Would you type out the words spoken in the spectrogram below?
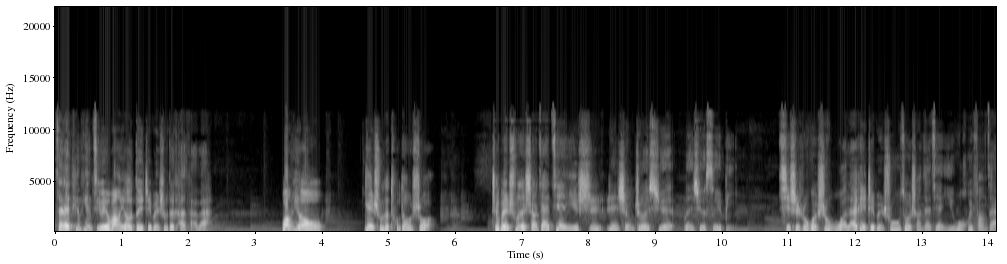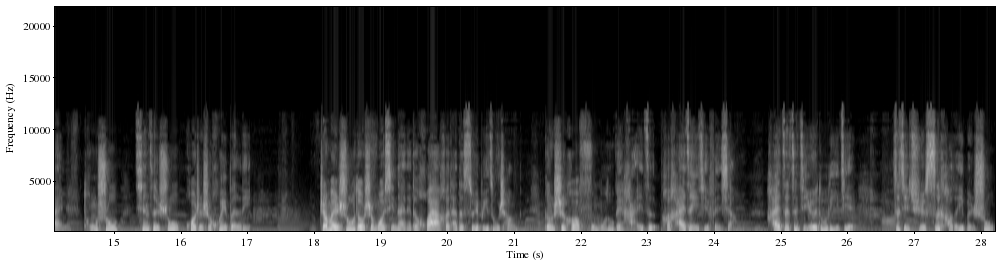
再来听听几位网友对这本书的看法吧。网友鼹鼠的土豆说：“这本书的上架建议是人生哲学文学随笔。其实，如果是我来给这本书做上架建议，我会放在童书、亲子书或者是绘本里。整本书都是摩西奶奶的话和她的随笔组成，更适合父母读给孩子，和孩子一起分享，孩子自己阅读理解，自己去思考的一本书。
